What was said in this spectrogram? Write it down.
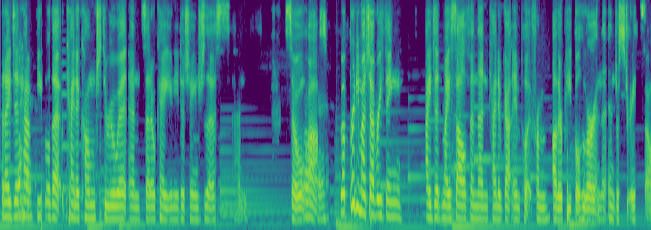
but I did okay. have people that kind of combed through it and said, "Okay, you need to change this." And so, uh, okay. uh, but pretty much everything I did myself, and then kind of got input from other people who are in the industry. So.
